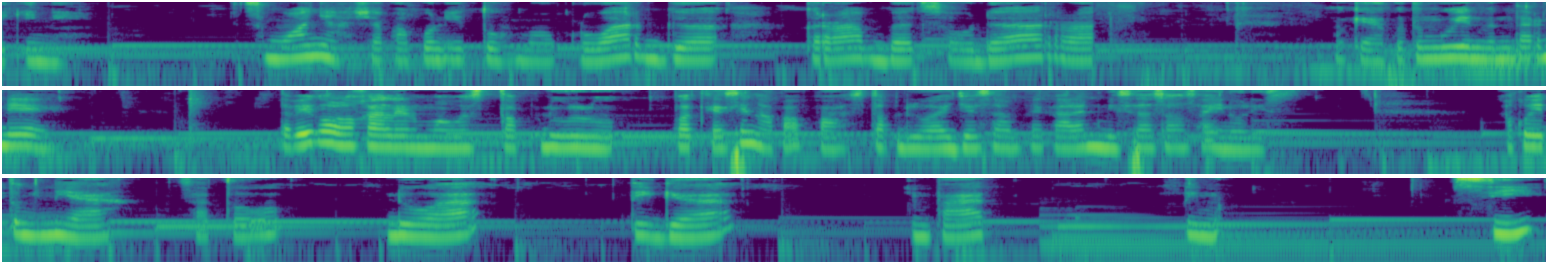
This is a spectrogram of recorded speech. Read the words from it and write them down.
baik ini semuanya siapa pun itu mau keluarga kerabat, saudara. Oke, aku tungguin bentar deh. Tapi kalau kalian mau stop dulu, podcastnya nggak apa-apa, stop dulu aja sampai kalian bisa selesai nulis. Aku hitung ini ya, satu, dua, tiga, empat, lima. Si,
